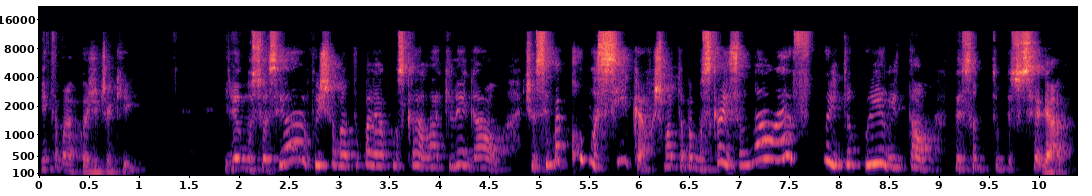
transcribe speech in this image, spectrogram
vem trabalhar com a gente aqui. Ele anunciou assim, ah, fui chamado para trabalhar com os caras lá, que legal. Tipo assim, mas como assim, cara? Fui chamado para buscar isso? Não, é, fui, tranquilo e tal, pensando tudo sossegado.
